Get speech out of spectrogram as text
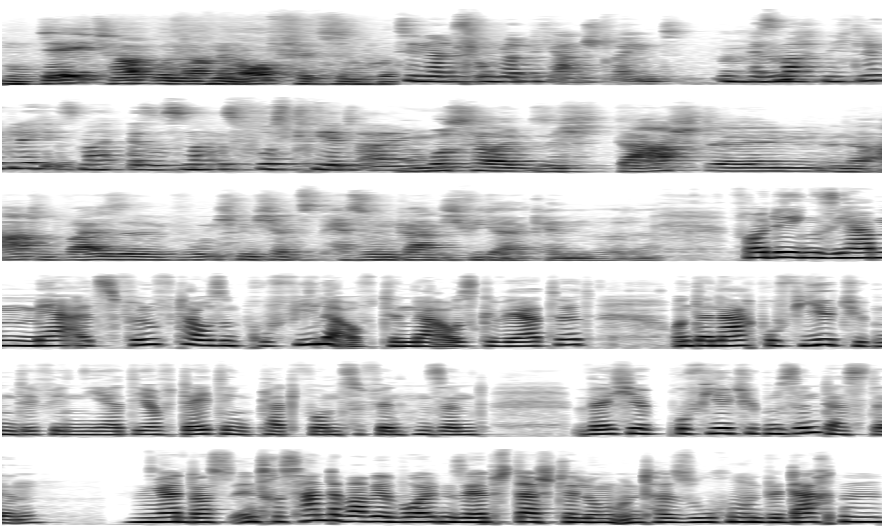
ein Date habe und nach einem Outfit suche. Tinder ist unglaublich anstrengend. Mhm. Es macht nicht glücklich, es macht, also es macht, es frustriert einen. Man muss halt sich darstellen in einer Art und Weise, wo ich mich als Person gar nicht wiedererkennen würde. Frau Degen, Sie haben mehr als 5000 Profile auf Tinder ausgewertet und danach Profiltypen definiert, die auf Dating-Plattformen zu finden sind. Welche Profiltypen sind das denn? Ja, das Interessante war, wir wollten Selbstdarstellungen untersuchen und wir dachten,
